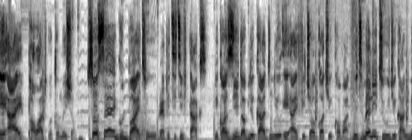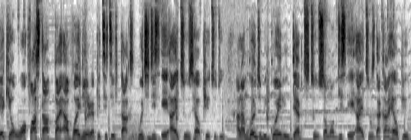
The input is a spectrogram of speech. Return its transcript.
AI powered automation. So say goodbye to repetitive tasks because ZWCAD new AI feature got you covered. With many tools, you can make your work faster by avoiding repetitive tasks, which these AI tools help you to do. And I'm going to be going in depth to some of these AI tools that can help you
